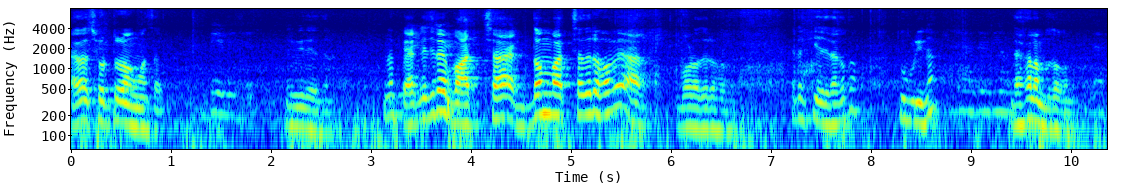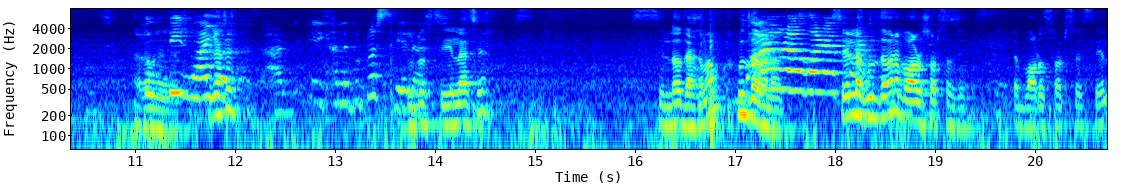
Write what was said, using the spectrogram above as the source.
একদম ছোট্ট রং মশাল। না প্যাকেজটা বাচ্চা একদম বাচ্চাদেরও হবে আর বড়দেরও হবে। এটা কি আছে দেখো তো? তুবড়ি না? দেখালাম তো তখন দেখানো হয়ে তুবড়ির গেছে। ভাই ঠিক আছে। দুটো সেল আছে। সেলটাও দেখালাম খুলতে হবে না। সেলটা খুলতে হবে না বড় শর্টস আছে। বড় শর্টসের সেল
